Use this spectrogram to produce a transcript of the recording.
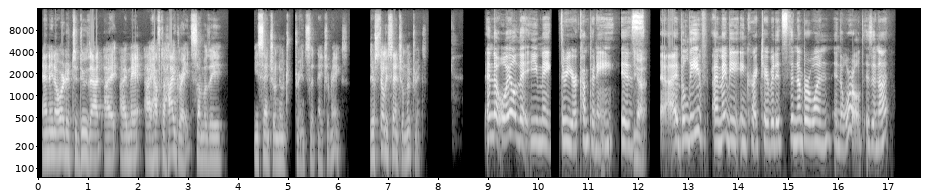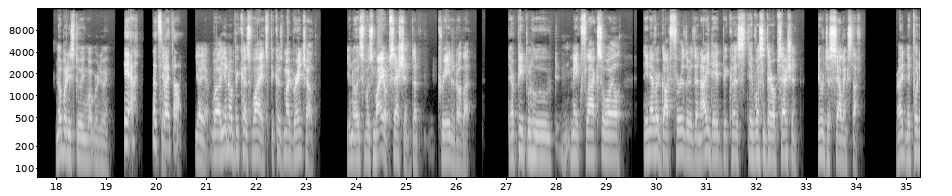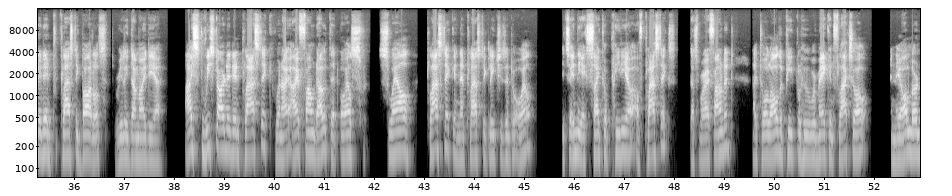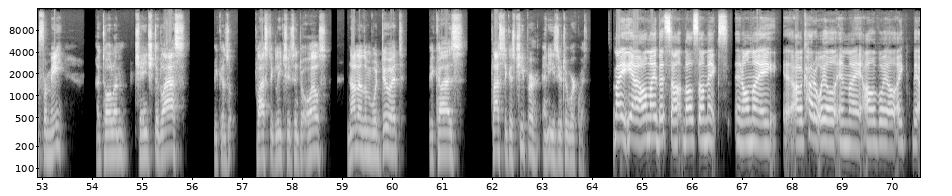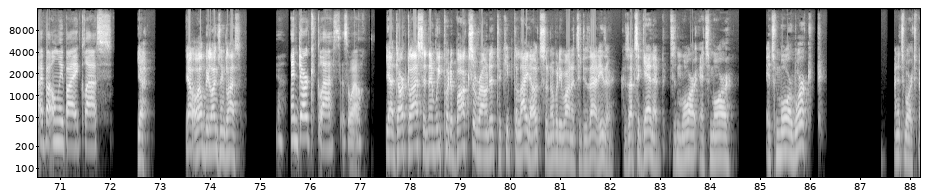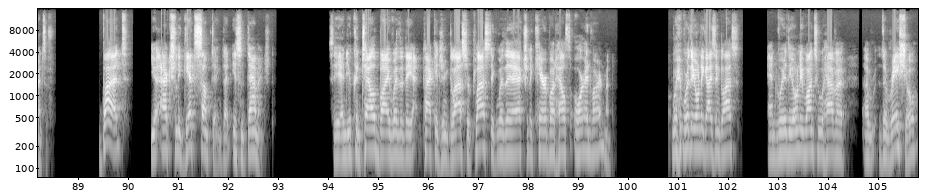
And in order to do that, I, I, may, I have to hydrate some of the essential nutrients that nature makes. They're still essential nutrients. And the oil that you make through your company is, yeah. I believe, I may be incorrect here, but it's the number one in the world, is it not? Nobody's doing what we're doing. Yeah, that's yeah. what I thought. Yeah, yeah. Well, you know, because why? It's because my brainchild. You know, it was my obsession that created all that. There are people who make flax oil. They never got further than I did because it wasn't their obsession. They were just selling stuff, right? And they put it in plastic bottles. Really dumb idea. I we started in plastic when I, I found out that oil swell plastic and then plastic leaches into oil. It's in the Encyclopedia of Plastics. That's where I found it. I told all the people who were making flax oil, and they all learned from me. I told them change the glass because plastic leaches into oils. None of them would do it because plastic is cheaper and easier to work with. My yeah, all my balsamics and all my uh, avocado oil and my olive oil. I I only buy glass. Yeah, yeah. Oil belongs in glass. Yeah, and dark glass as well. Yeah, dark glass, and then we put a box around it to keep the light out, so nobody wanted to do that either, because that's again, it's more, it's more, it's more work, and it's more expensive. But you actually get something that isn't damaged. See, and you can tell by whether they package in glass or plastic whether they actually care about health or environment. We're, we're the only guys in glass, and we're the only ones who have a, a the ratio.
